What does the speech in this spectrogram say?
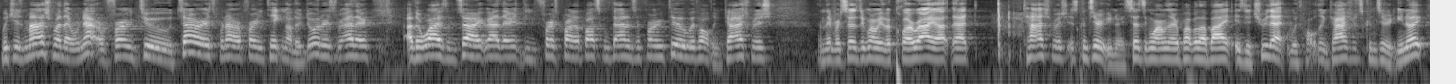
which is mashma that we're not referring to tzaris. We're not referring to taking other daughters. Rather, other wives. I'm sorry. Rather, the first part of the pasuk imtana is referring to withholding tashmish. And therefore says the Gemara we have a klaraya that tashmish is considered inoy. Says the Gemara there, Papa Labai, is it true that withholding tashmish is considered inoy?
